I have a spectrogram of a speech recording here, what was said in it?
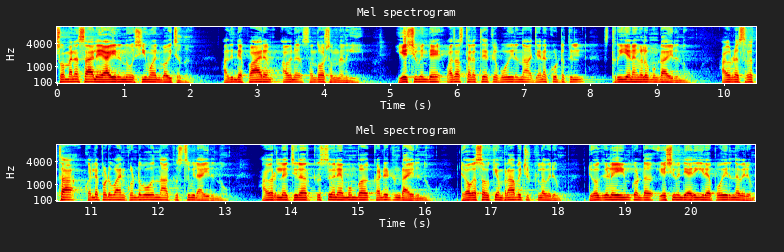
സ്വമനസാലയായിരുന്നു ഷിമോൻ വഹിച്ചത്. അതിന്റെ ഭാരം അവന് സന്തോഷം നൽകി. യേശുവിന്റെ വധസ്ഥലത്തേക്ക് പോയിരുന്ന ജനക്കൂട്ടത്തിൽ സ്ത്രീജനങ്ങളും ഉണ്ടായിരുന്നു. അവരുടെ ശ്രദ്ധ കൊല്ലപ്പെടുവാൻ കൊണ്ടുപോകുന്ന ക്രിസ്തുവിലായിരുന്നു. അവരിലെ ചിലർ ക്രിസ്തുവിനെ മുമ്പ് കണ്ടിട്ടുണ്ടായിരുന്നു. രോഗസൗഖ്യം പ്രാപിച്ചിട്ടുള്ളവരും രോഗികളെയും കൊണ്ട് യേശുവിന്റെ അരികിലെ പോയിരുന്നവരും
